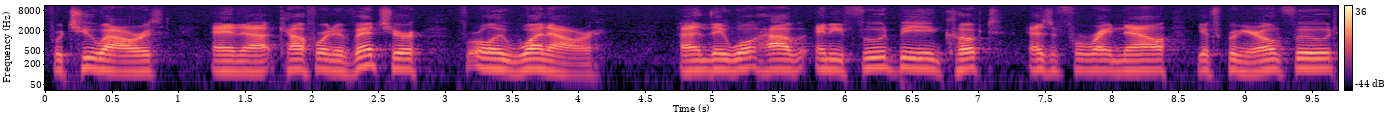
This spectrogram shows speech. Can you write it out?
for two hours, and uh, California Adventure for only one hour. And they won't have any food being cooked as of for right now. You have to bring your own food.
